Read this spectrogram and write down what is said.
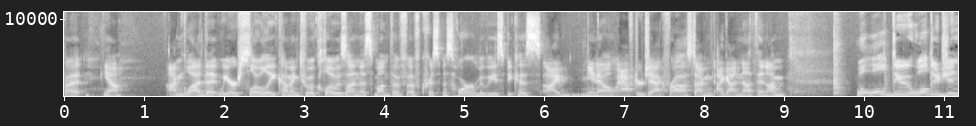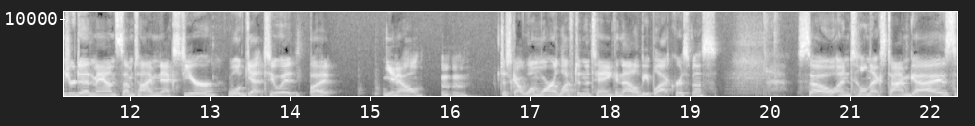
But yeah, I'm glad that we are slowly coming to a close on this month of, of Christmas horror movies because I, you know, after Jack Frost, I'm I got nothing. I'm we'll we'll do we'll do Gingerdead Man sometime next year. We'll get to it, but you know, mm-mm. just got one more left in the tank, and that'll be Black Christmas. So until next time, guys.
